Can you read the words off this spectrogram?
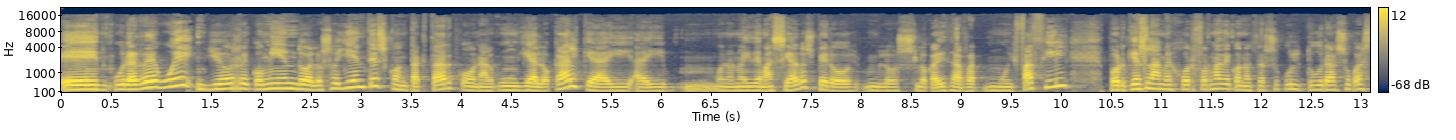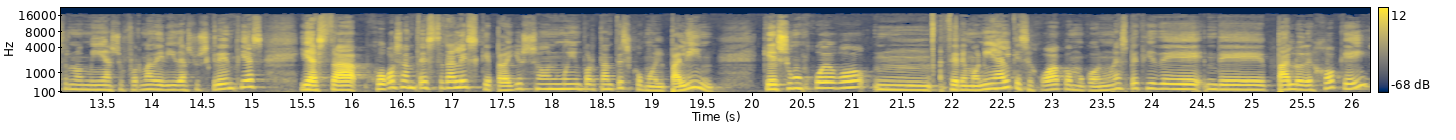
En Curarrehue yo recomiendo a los oyentes contactar con algún guía local, que hay, hay, mm, bueno, no hay demasiados, pero los localiza muy fácil, porque es la mejor forma de conocer su cultura, su gastronomía, su forma de vida, sus creencias y hasta juegos ancestrales que para ellos son muy importantes como el palín que es un juego mm, ceremonial que se juega como con una especie de, de, palo de hockey,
